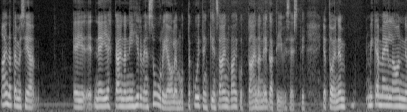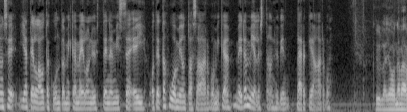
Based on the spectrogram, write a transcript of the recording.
aina tämmöisiä ei, ne ei ehkä aina niin hirveän suuria ole, mutta kuitenkin se aina vaikuttaa aina negatiivisesti. Ja toinen, mikä meillä on, niin on se jätelautakunta, mikä meillä on yhteinen, missä ei oteta huomioon tasa-arvo, mikä meidän mielestä on hyvin tärkeä arvo. Kyllä joo, nämä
